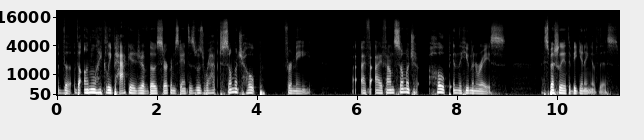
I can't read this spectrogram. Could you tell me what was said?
the the unlikely package of those circumstances was wrapped so much hope for me. I, f- I found so much hope in the human race, especially at the beginning of this.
